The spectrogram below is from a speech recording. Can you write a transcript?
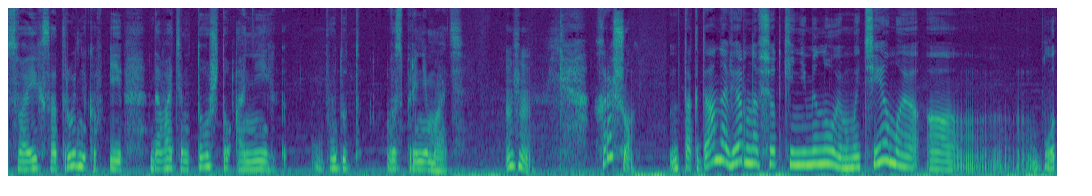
своих сотрудников и давать им то, что они будут воспринимать. Угу. Хорошо. Тогда, наверное, все-таки не минуем мы темы, э, вот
